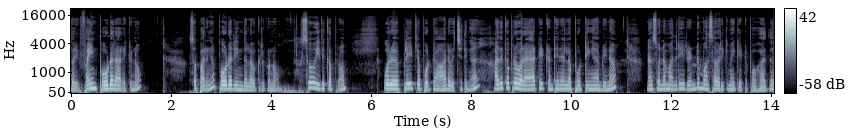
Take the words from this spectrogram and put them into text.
சாரி ஃபைன் பவுடராக அரைக்கணும். ஸோ பாருங்கள் பவுடர் இந்த அளவுக்கு இருக்கணும். ஸோ இதுக்கப்புறம் ஒரு பிளேட்டில் போட்டு ஆற வச்சுடுங்க. அதுக்கப்புறம் ஒரு ஏர்டைட் கண்டெய்னரில் போட்டிங்க அப்படின்னா நான் சொன்ன மாதிரி ரெண்டு மாதம் வரைக்குமே கேட்டு போகாது.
